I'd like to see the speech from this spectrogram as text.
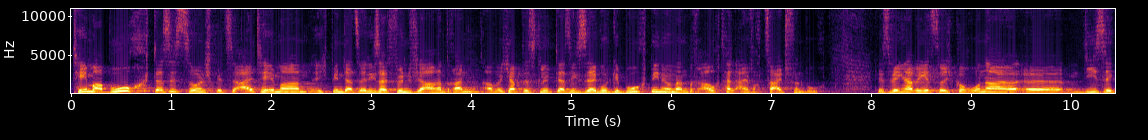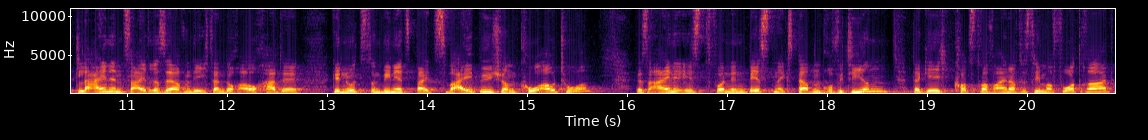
Thema Buch, das ist so ein Spezialthema. Ich bin tatsächlich seit fünf Jahren dran, aber ich habe das Glück, dass ich sehr gut gebucht bin und man braucht halt einfach Zeit für ein Buch. Deswegen habe ich jetzt durch Corona äh, diese kleinen Zeitreserven, die ich dann doch auch hatte, genutzt und bin jetzt bei zwei Büchern Co-Autor. Das eine ist von den besten Experten profitieren. Da gehe ich kurz drauf ein auf das Thema Vortrag.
